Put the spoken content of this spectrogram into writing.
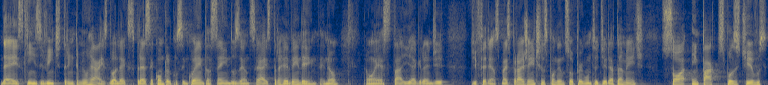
10, 15, 20, 30 mil reais. Do AliExpress você compra com 50, 100, 200 reais para revender, entendeu? Então essa está aí a grande diferença. Mas para a gente, respondendo sua pergunta diretamente, só impactos positivos.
